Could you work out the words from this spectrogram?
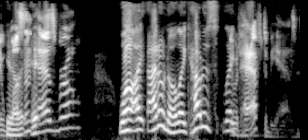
It wasn't it- Hasbro. Well, I I don't know. Like, how does like it would have to be Hasbro.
